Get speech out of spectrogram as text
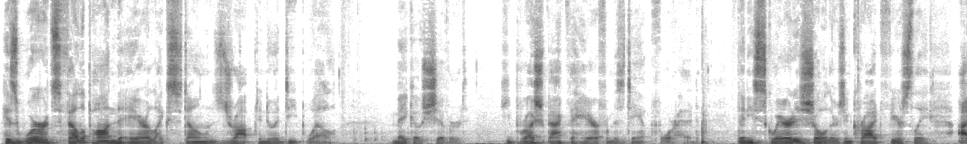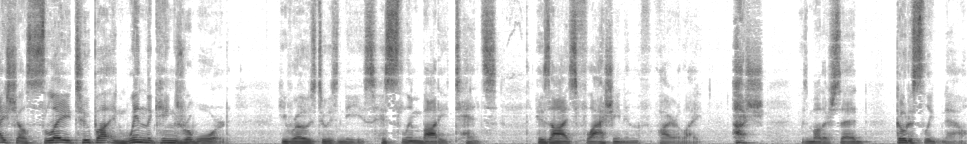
His words fell upon the air like stones dropped into a deep well. Mako shivered. He brushed back the hair from his damp forehead. Then he squared his shoulders and cried fiercely, I shall slay Tupa and win the king's reward. He rose to his knees, his slim body tense, his eyes flashing in the firelight. Hush, his mother said. Go to sleep now.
